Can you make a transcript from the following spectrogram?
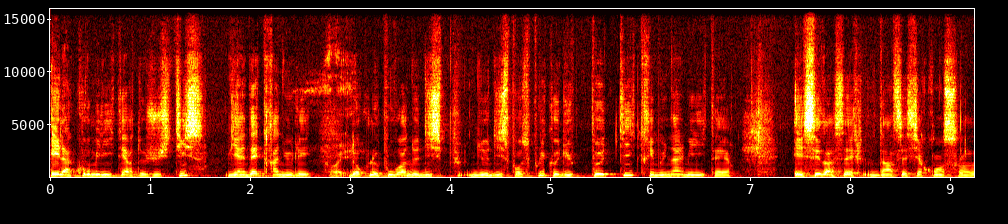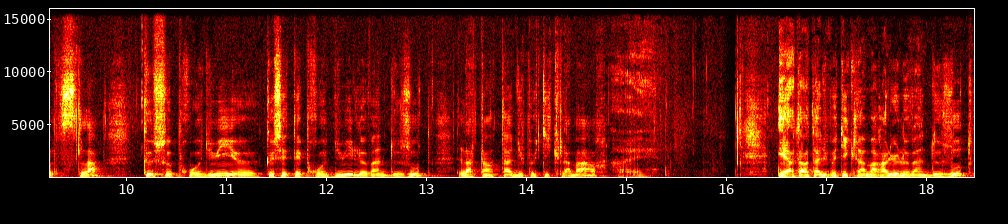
et la Cour militaire de justice vient d'être annulée. Donc le pouvoir ne, dispose plus que du petit tribunal militaire. Et c'est dans ces, circonstances-là que se produit, euh, que s'était produit le 22 août l'attentat du Petit Clamart. Et l'attentat du Petit Clamart a lieu le 22 août.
